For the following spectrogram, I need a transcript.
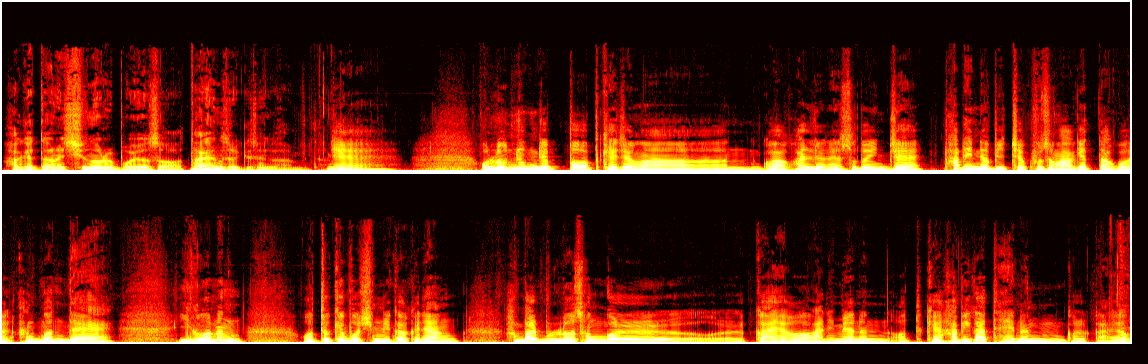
하겠다는 신호를 보여서 다행스럽게 음. 생각합니다. 예. 언론중재법 개정안과 관련해서도 이제 8인 협의체 구성하겠다고 한 건데 이거는 어떻게 보십니까? 그냥 한 발 물러선 걸까요? 아니면은 어떻게 합의가 되는 걸까요?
